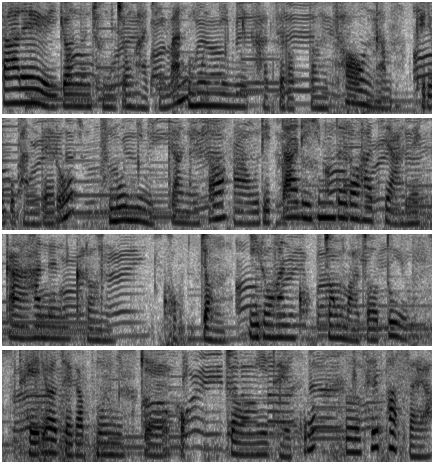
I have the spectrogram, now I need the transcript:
딸의 의견은 존중하지만 부모님이 가질 어떤 서운함 그리고 반대로 부모님 입장에서 아 우리 딸이 힘들어하지 않을까 하는 그런 걱정 이러한 걱정마저도 되려 제가 부모님께 걱정이 되고 또 슬펐어요.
